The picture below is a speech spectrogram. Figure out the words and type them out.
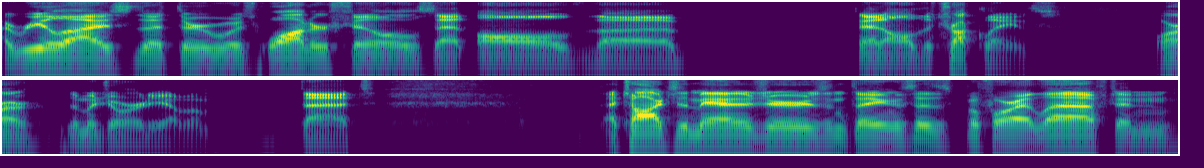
I realized that there was water fills at all the at all the truck lanes, or the majority of them. That I talked to the managers and things as before I left, and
